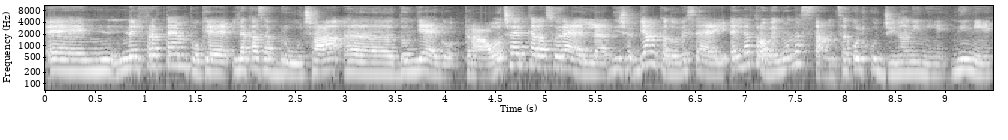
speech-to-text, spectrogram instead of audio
E nel frattempo che la casa brucia, eh, Don Diego Trao cerca la sorella, dice Bianca dove sei? E la trova in una stanza col cugino Nini, Nini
